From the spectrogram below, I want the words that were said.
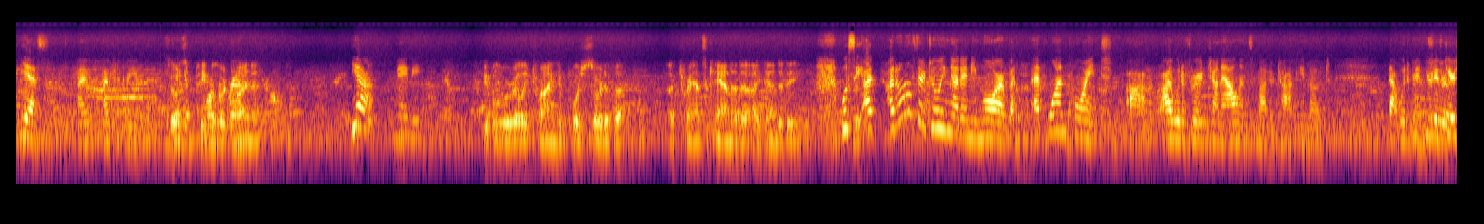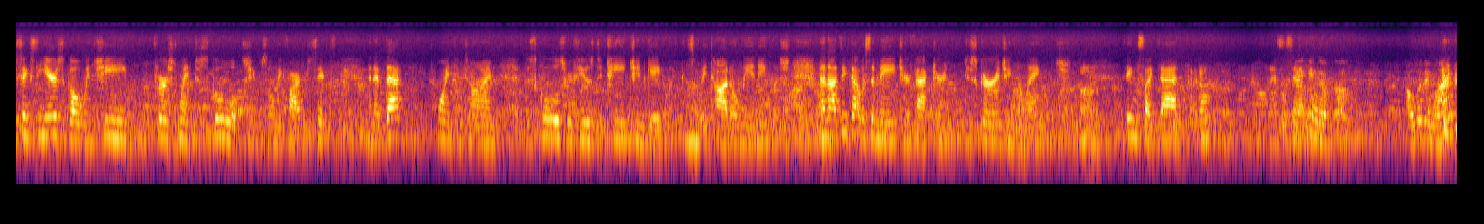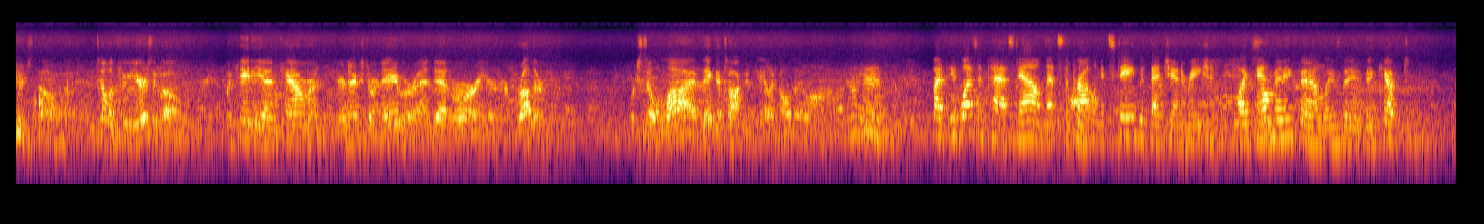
Yes, I, I would agree with that. So You it's people more were trying to- your home. Yeah, maybe. People were really trying to push sort of a, a trans-Canada identity. Well, see, I, I don't know if they're doing that anymore, but at one point, uh, I would have heard John Allen's mother talking about that would have been 50 or 60 years ago when she first went to school. She was only five or six. And at that point in time, the schools refused to teach in Gaelic, so they taught only in English. And I think that was a major factor in discouraging the language. Uh, Things like that, I don't know Well, necessarily. speaking of, of a living language, though, until a few years ago, when Katie Ann Cameron, your next door neighbor, and Dan Rory, her, her brother, were still alive, they could talk in Gaelic all day long. Mhm. But it wasn't passed down, that's the problem. It stayed with that generation. Like so And- many families, they, they kept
